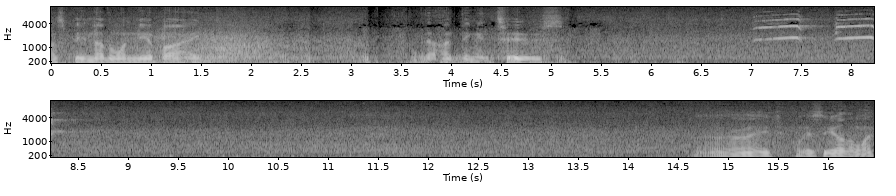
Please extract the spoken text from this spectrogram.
Must be another one nearby. They're hunting in twos. Alright, where's the other one?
